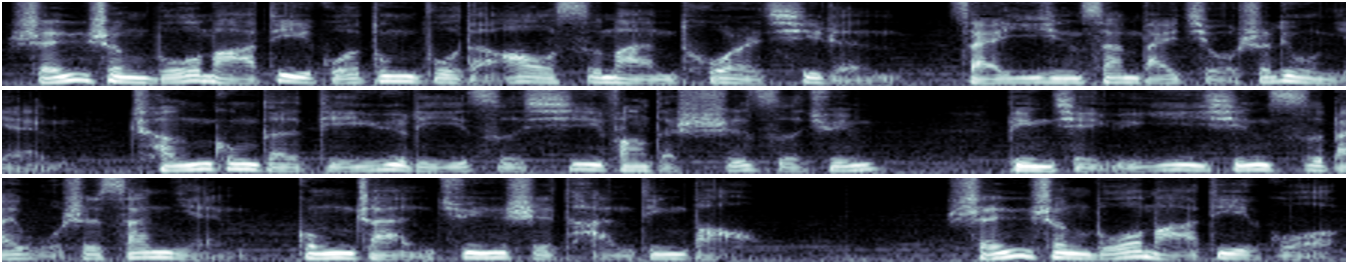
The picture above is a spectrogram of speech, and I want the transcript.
神圣罗马帝国东部的奥斯曼土耳其人在一因三百九十六年成功的抵御了一次西方的十字军，并且于一因四百五十三年攻占君士坦丁堡。神圣罗马帝国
